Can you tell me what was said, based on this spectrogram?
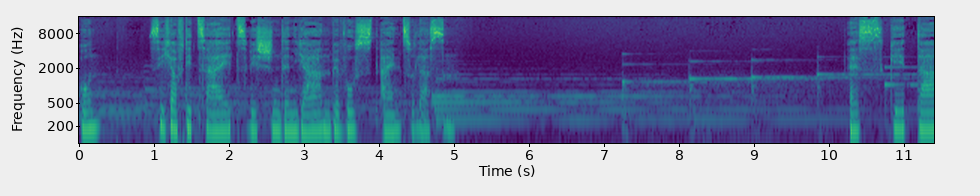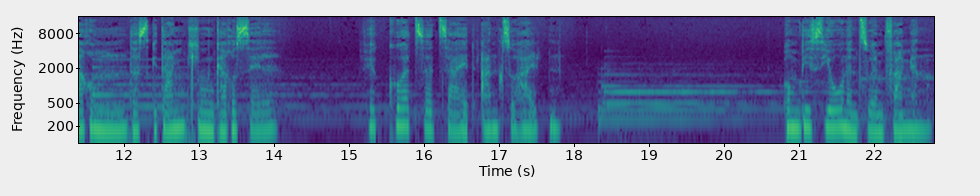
und sich auf die Zeit zwischen den Jahren bewusst einzulassen. Es geht darum, das Gedankenkarussell für kurze Zeit anzuhalten, um Visionen zu empfangen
